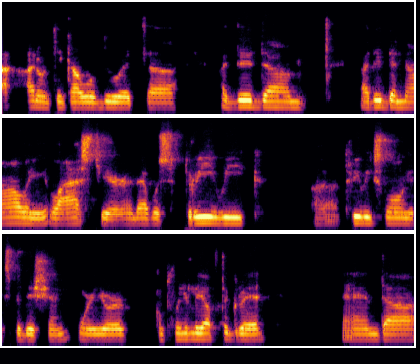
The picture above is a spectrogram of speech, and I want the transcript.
I, I don't think I will do it. Uh, I did um, I did Denali last year, and that was three week, uh, three weeks long expedition where you're completely off the grid. and uh,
